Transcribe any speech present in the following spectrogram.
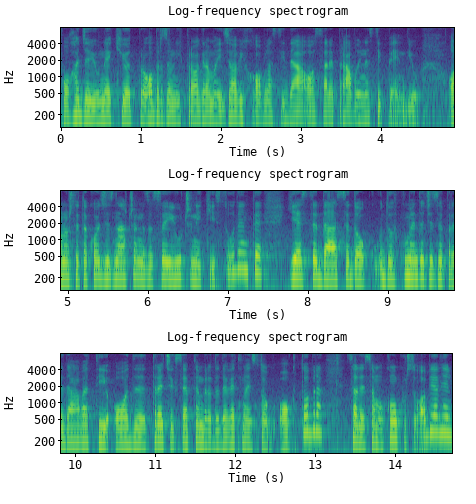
pohađaju neki od obrazovnih programa iz ovih oblasti da osvare pravo i na stipendiju. Ono što je također značajno za sve i učenike i studente jeste da se dokumenta će se predavati od 3. septembra do 19. oktobra. Sada je samo konkurs objavljen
